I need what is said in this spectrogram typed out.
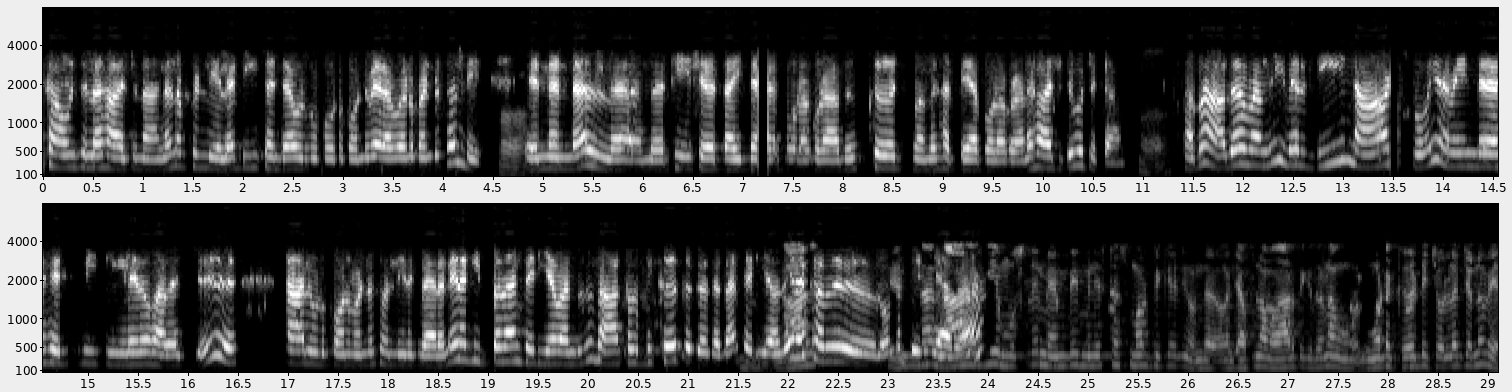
கவுன்சில காய்ச்சினாங்க நான் பிள்ளைகளை டீசெண்டா உடுப்பு போட்டு கொண்டு வர வேணும்னு சொல்லி. என்னென்றால் அந்த டிஷர்ட் டைட்டா போடக்கூடாது ஸ்கர்ட்ஸ் வந்து கட்டையா போடக்கூடாது காய்ச்சிட்டு விட்டுட்டான் ஓ அப்ப அத வந்து இவர் டி நாட்ஸ் போய் அவன் ஹெட் மீட்டிங்ல ஏதோ கதைச்சு கார் உடுக்கணும்னு சொல்லி இருக்கிறாரு எனக்கு இப்பதான் தெரிய வந்தது. வாக்கள் இப்படி கேட்க கேட்க தான் தெரிய வந்து எனக்கு அது ரொம்ப தெரியாதா? முஸ்லிம் எம்பி மினிஸ்டர் ஸ்மால் பிக்கெட் இந்த ஜப்னா வாரத்துக்கு தானே உங்கள்கிட்ட கேட்டு சொல்ல சொன்னவே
